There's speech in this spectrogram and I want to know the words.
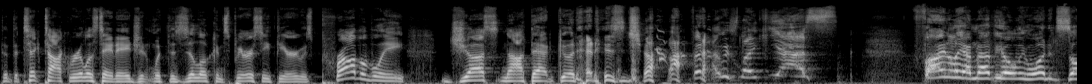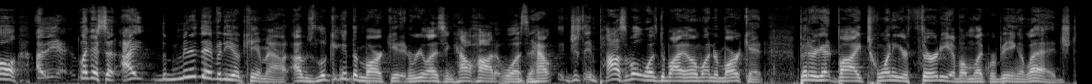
that the TikTok real estate agent with the Zillow conspiracy theory was probably just not that good at his job. And I was like, yes finally, I'm not the only one that saw. I mean, like I said, I the minute that video came out, I was looking at the market and realizing how hot it was and how just impossible it was to buy a home under market. Better get buy 20 or 30 of them, like we're being alleged.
